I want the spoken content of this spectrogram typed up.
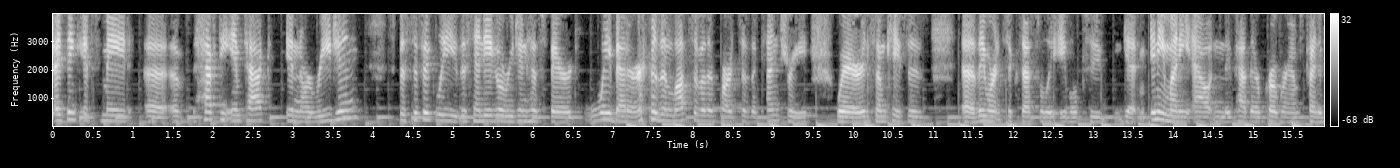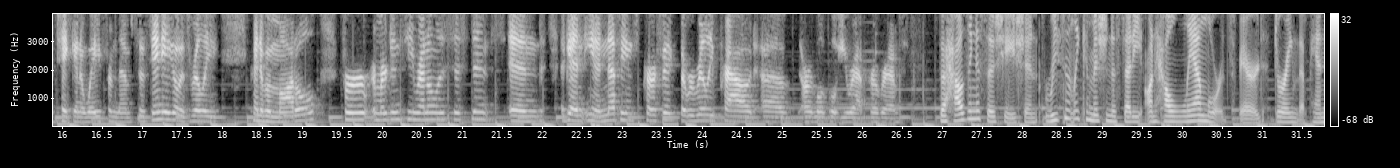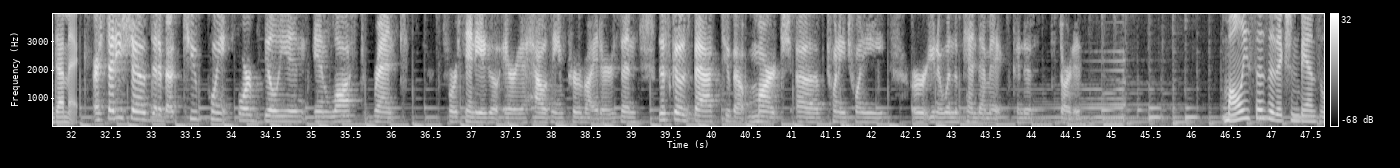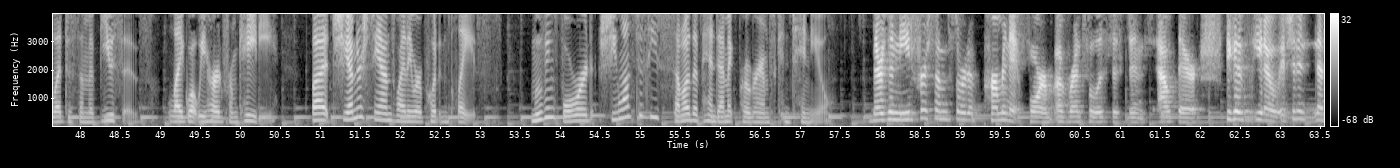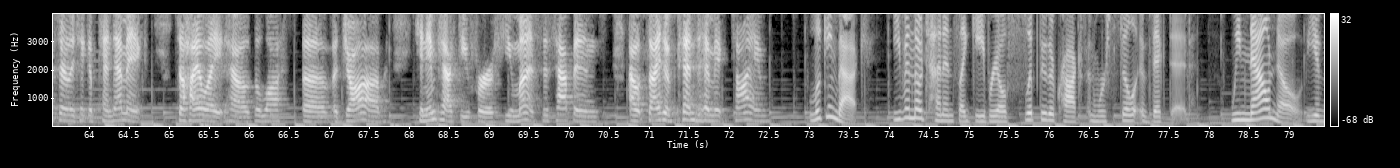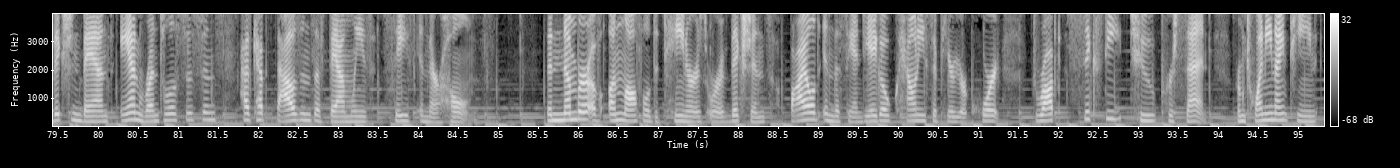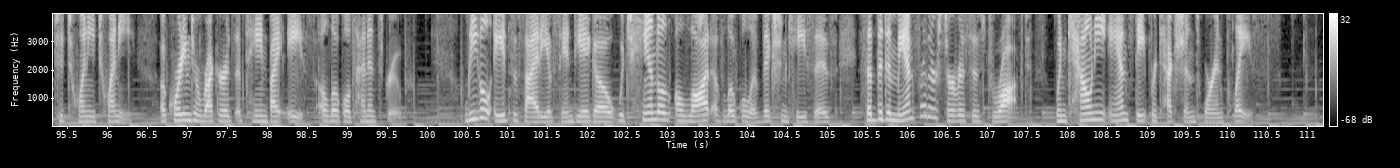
I think it's made a, a, hefty impact in our region. Specifically, the San Diego region has fared way better than lots of other parts of the country, where in some cases uh, they weren't successfully able to get any money out and they've had their programs kind of taken away from them. So, San Diego is really kind of a model for emergency rental assistance. And again, you know, nothing's perfect, but we're really proud of our local ERAP programs. The Housing Association recently commissioned a study on how landlords fared during the pandemic. Our study showed that about 2.4 billion in lost rent for San Diego area housing providers and this goes back to about March of 2020 or you know when the pandemic kind of started. Molly says eviction bans led to some abuses, like what we heard from Katie, but she understands why they were put in place. Moving forward, she wants to see some of the pandemic programs continue. There's a need for some sort of permanent form of rental assistance out there because, you know, it shouldn't necessarily take a pandemic to highlight how the loss of a job can impact you for a few months. This happens outside of pandemic times. Looking back, even though tenants like Gabriel slipped through the cracks and were still evicted, we now know the eviction bans and rental assistance have kept thousands of families safe in their homes. The number of unlawful detainers or evictions filed in the San Diego County Superior Court dropped 62% from 2019 to 2020, according to records obtained by ACCE, a local tenants group. Legal Aid Society of San Diego, which handles a lot of local eviction cases, said the demand for their services dropped when county and state protections were in place.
